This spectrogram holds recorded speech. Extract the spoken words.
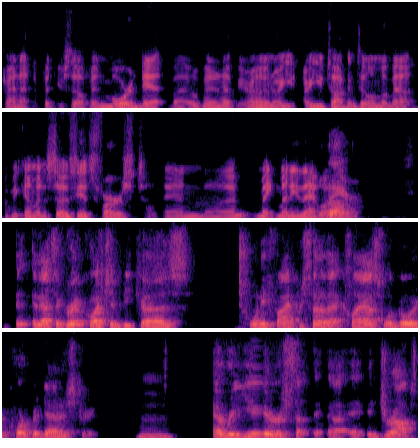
Try not to put yourself in more debt by opening up your own. Are you are you talking to them about becoming associates first and uh, make money that way? Well, Or And and that's a great question because 25% of that class will go to corporate dentistry. Hmm. every year uh, it it drops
